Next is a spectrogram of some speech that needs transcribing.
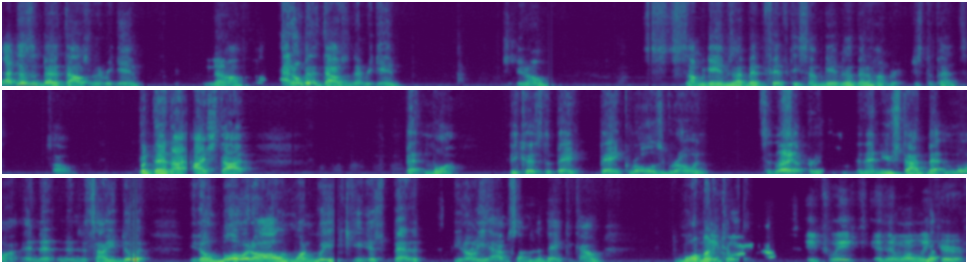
Chad doesn't bet a thousand every game. You No, know, I don't bet a thousand every game. You know, some games I bet fifty, some games I bet hundred. Just depends. So, but then I, I start betting more because the bank bankroll is growing. It's in a Right. separate, and then you start betting more, and then and that's how you do it. You don't blow it all in one week. You just bet it. You know, you have some in the bank account. More money comes. Each week, and then one week Yep. you're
